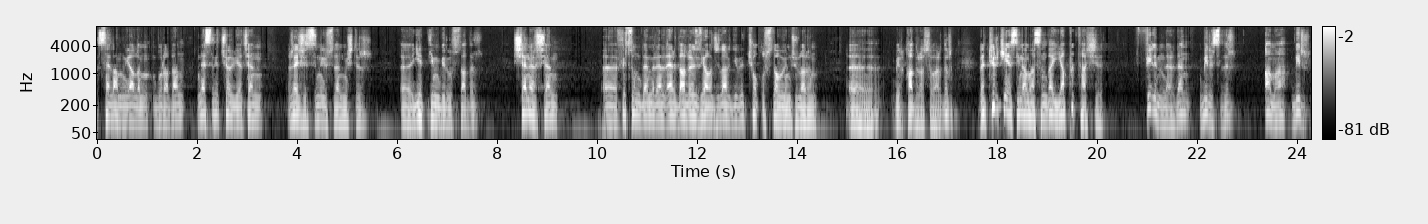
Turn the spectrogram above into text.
selamlayalım buradan. Nesli Çölgeçen rejisini üstlenmiştir. Ee, yetkin bir ustadır. Şener Şen, e, Füsun Demirel, Erdal Özyağcılar gibi çok usta oyuncuların e, bir kadrosu vardır. Ve Türkiye sinemasında yapı taşı filmlerden birisidir. Ama bir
